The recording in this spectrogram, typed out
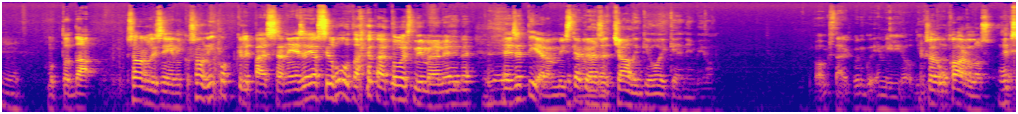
Mm. Mutta tota, Charlie siinä, kun se on niin kokkelipäissä, niin ei se, jos sillä huutaa jotain toista nimeä, niin ei, ne, ei se tiedä mistä. Mikäköhän se Charlinkin oikea nimi on? Onko tää joku niinku Emilio? Eikö se ole Carlos? Eikö,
